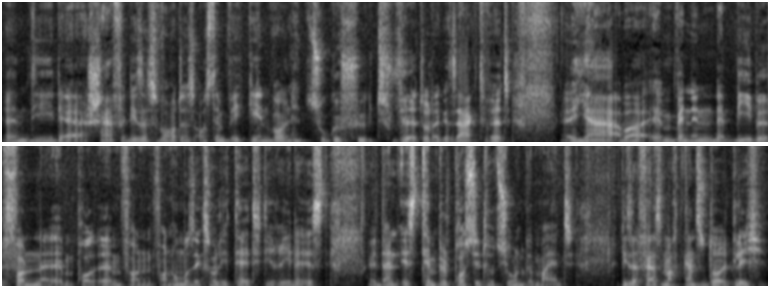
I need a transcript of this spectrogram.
ähm, die der Schärfe dieses Wortes aus dem Weg gehen wollen, hinzugefügt wird oder gesagt wird. Äh, ja, aber ähm, wenn in der Bibel von, von, von Homosexualität die Rede ist, äh, dann ist Tempelprostitution gemeint. Dieser Vers macht ganz deutlich,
